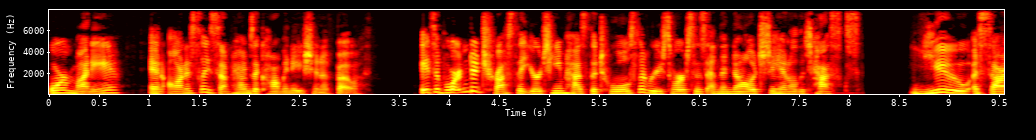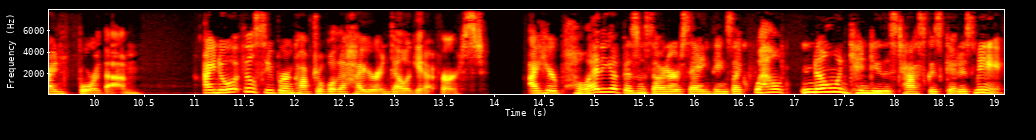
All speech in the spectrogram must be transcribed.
or money, and honestly, sometimes a combination of both. It's important to trust that your team has the tools, the resources, and the knowledge to handle the tasks you assign for them. I know it feels super uncomfortable to hire and delegate at first. I hear plenty of business owners saying things like, well, no one can do this task as good as me.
